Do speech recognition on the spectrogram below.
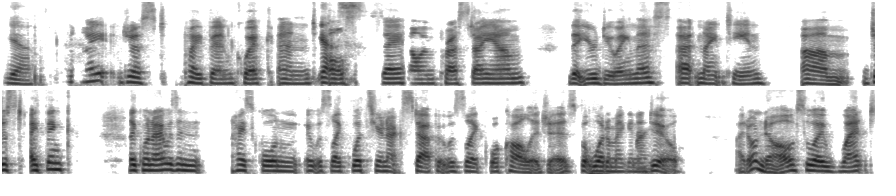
Yeah. Can I just pipe in quick and yes. I'll say how impressed I am that you're doing this at 19 um just i think like when i was in high school and it was like what's your next step? It was like well college is but what am i going right. to do? I don't know. So i went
